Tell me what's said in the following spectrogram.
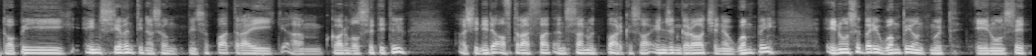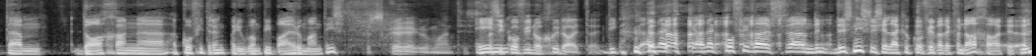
dopie N17 as om mense pad ry um Carnival City toe. As jy nie die afdraai vat in Sunwood Park, is daar Engine Garage en 'n Wimpy. En ons het by die Wimpy ontmoet en ons het um daar gaan 'n uh, koffie drink by die Wimpy baie romanties. Verskriklik romanties. En- Was die koffie nog goed daai tyd? Die hulle hulle koffie was um, dis nie so 'n lekker koffie wat ek vandag gehad het nie.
